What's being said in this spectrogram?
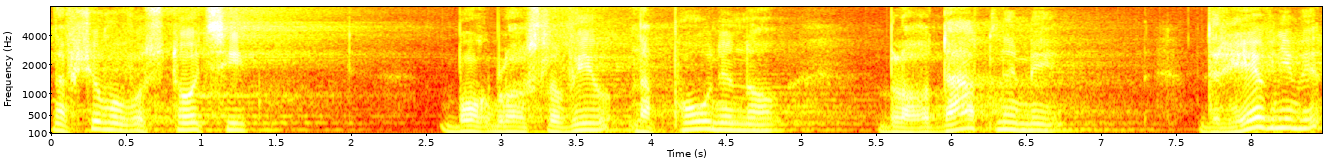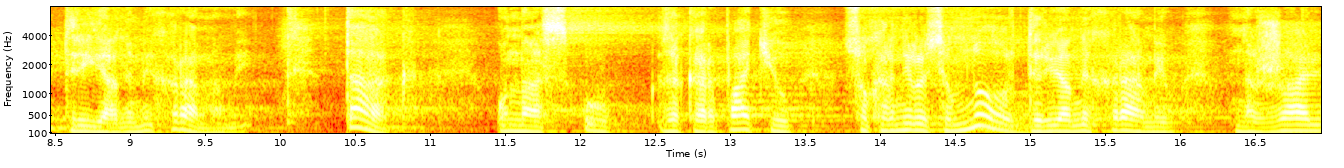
на всьому Востоці Бог благословив, наповнено благодатними древніми дерев'яними храмами. Так, у нас у Закарпаттю сохранилося много дерев'яних храмів. На жаль,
